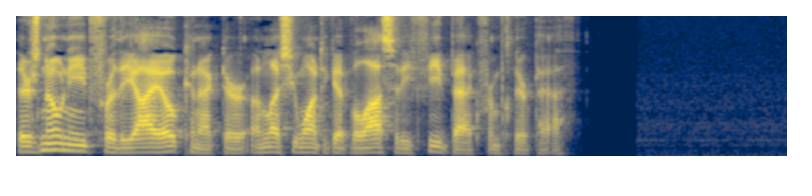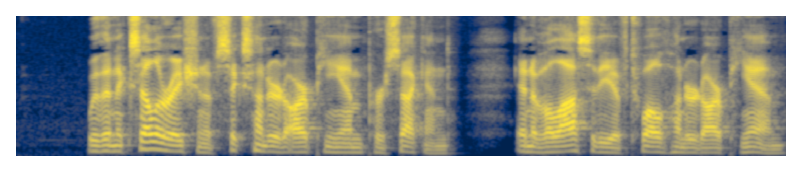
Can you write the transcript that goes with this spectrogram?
There's no need for the I.O. connector unless you want to get velocity feedback from ClearPath. With an acceleration of 600 rpm per second and a velocity of 1200 rpm,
